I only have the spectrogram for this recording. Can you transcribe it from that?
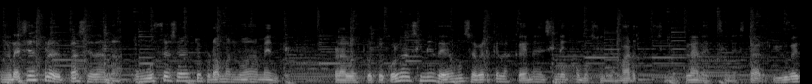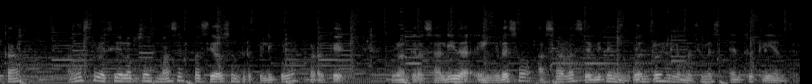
Gracias por el pase, Dana. Un gusto estar en tu programa nuevamente. Para los protocolos de cine debemos saber que las cadenas de cine como Cinemark, Cineplanet, Cinestar y VK han establecido lapsos más espaciados entre películas para que, durante la salida e ingreso a salas, se eviten encuentros y relaciones entre clientes.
